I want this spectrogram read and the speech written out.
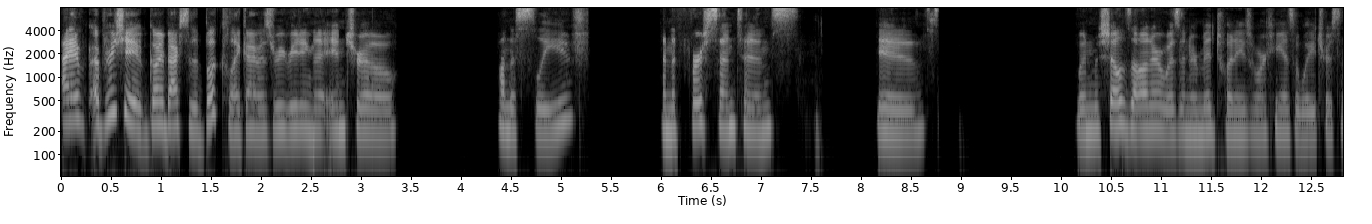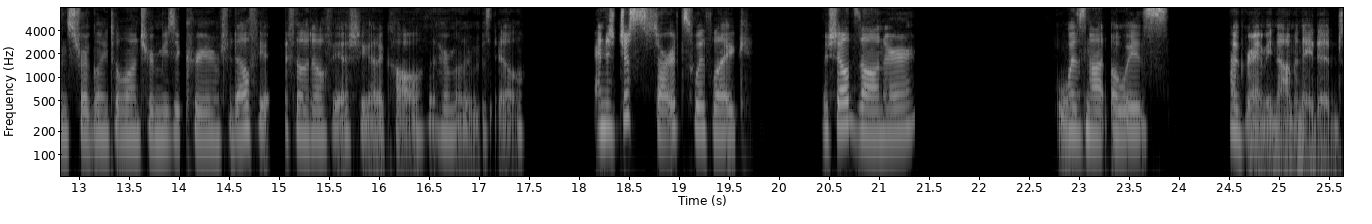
I appreciate going back to the book. Like I was rereading the intro on the sleeve, and the first sentence is when Michelle Zauner was in her mid twenties, working as a waitress and struggling to launch her music career in Philadelphia. Philadelphia, she got a call that her mother was ill, and it just starts with like Michelle Zauner was not always a Grammy nominated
